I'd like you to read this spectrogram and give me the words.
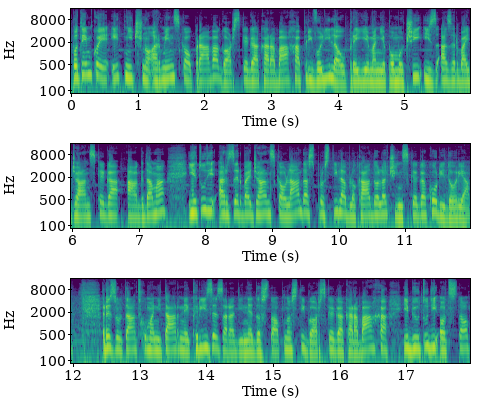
Potem, ko je etnično armenska uprava Gorskega Karabaha privolila v prejemanje pomoči iz azerbajdžanskega Agdama, je tudi azerbajdžanska vlada sprostila blokado Lačinskega koridorja. Rezultat humanitarne krize zaradi nedostopnosti Gorskega Karabaha je bil tudi odstop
